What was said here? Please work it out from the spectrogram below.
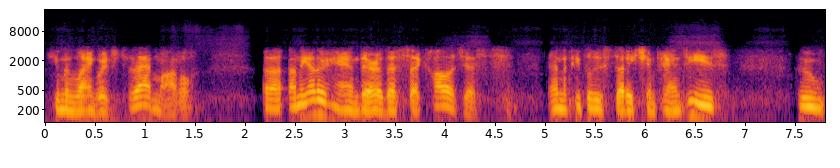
human language to that model. Uh, on the other hand, there are the psychologists and the people who study chimpanzees who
